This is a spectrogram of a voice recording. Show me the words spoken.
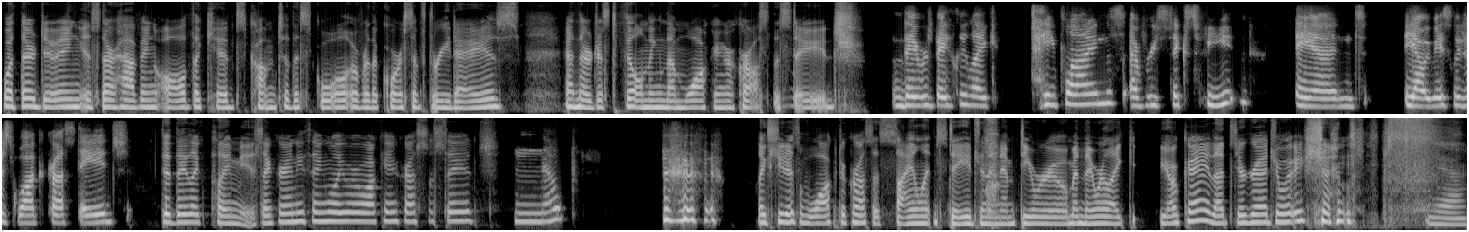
What they're doing is they're having all the kids come to the school over the course of 3 days and they're just filming them walking across the stage. They were basically like tape lines every six feet and yeah we basically just walk across stage Did they like play music or anything while you were walking across the stage? nope Like she just walked across a silent stage in an empty room and they were like, "Okay, that's your graduation." Yeah.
